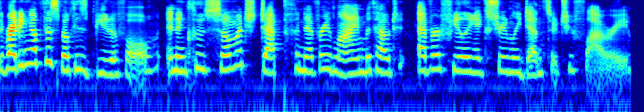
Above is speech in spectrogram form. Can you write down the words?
The writing of this book is beautiful and includes so much depth in every line without ever feeling extremely dense or too flowery.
